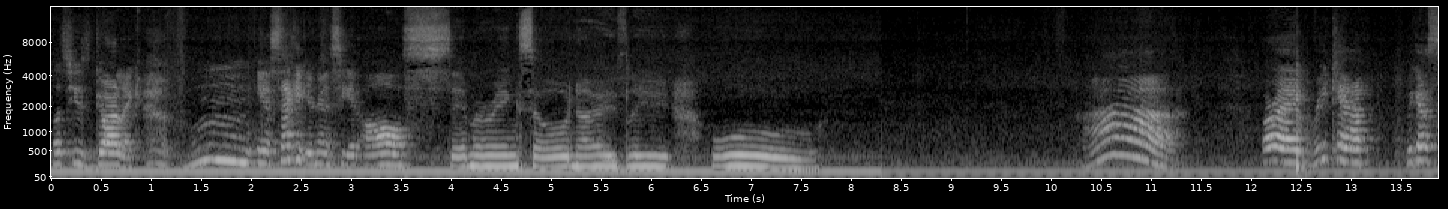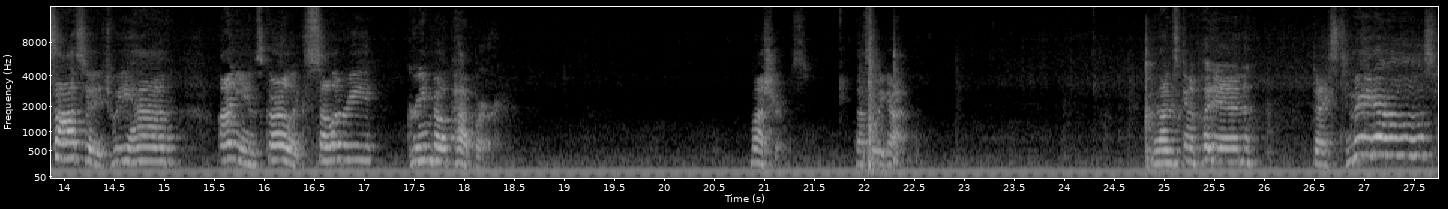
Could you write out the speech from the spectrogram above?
Let's use garlic. Mm, in a second, you're to see it all simmering so nicely. Ooh. Ah. All right, recap. We got sausage. We have onions, garlic, celery, green bell pepper, mushrooms. That's what we got. And I'm just to put in diced tomatoes,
